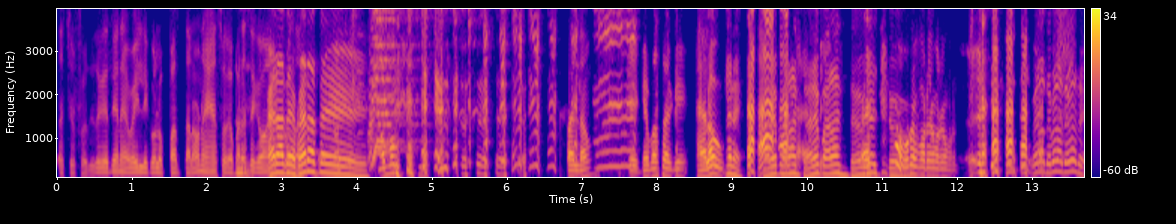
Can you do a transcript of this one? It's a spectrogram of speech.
Tacho, El fotito que tiene Bailey con los pantalones esos que parece que van a Espérate, explotar. espérate. ¿Cómo? Perdón. ¿Qué, qué pasa aquí? Hello. Dale, dale para adelante, dale para adelante. Espérate, espérate, espérate.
